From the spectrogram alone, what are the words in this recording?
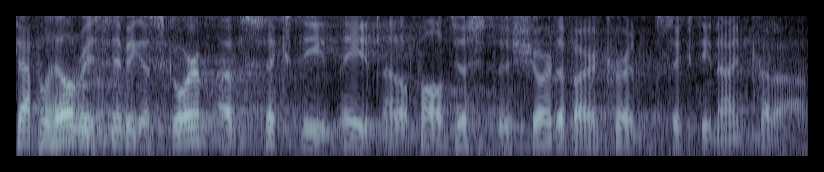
Chapel Hill receiving a score of 68. That'll fall just short of our current 69 cutoff.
